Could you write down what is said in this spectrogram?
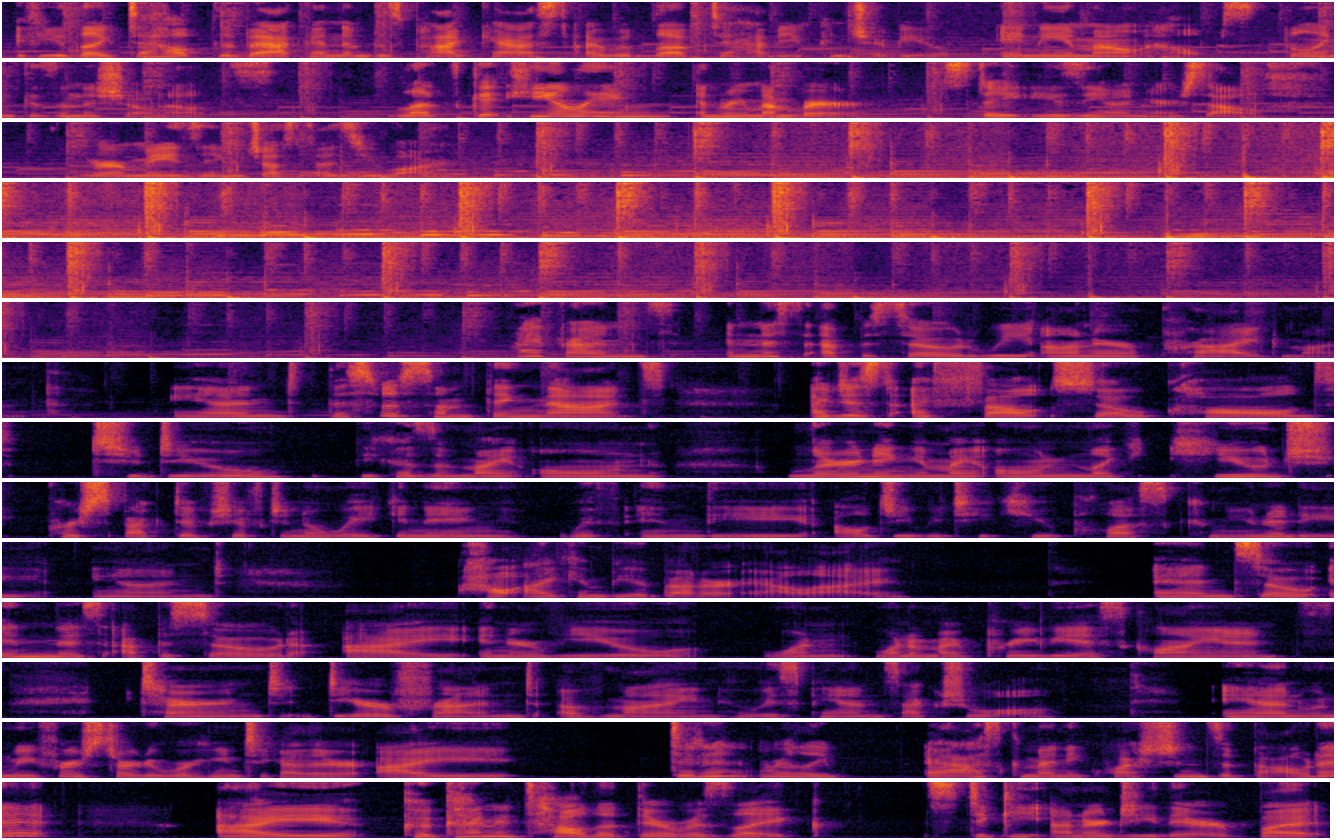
If you'd like to help the back end of this podcast, I would love to have you contribute. Any amount helps. The link is in the show notes. Let's get healing. And remember, stay easy on yourself. You're amazing just as you are. Friends, in this episode, we honor Pride Month. And this was something that I just I felt so called to do because of my own learning and my own like huge perspective shift and awakening within the LGBTQ plus community and how I can be a better ally. And so in this episode, I interview one one of my previous clients turned dear friend of mine who is pansexual. And when we first started working together, I didn't really ask many questions about it. I could kind of tell that there was like sticky energy there, but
